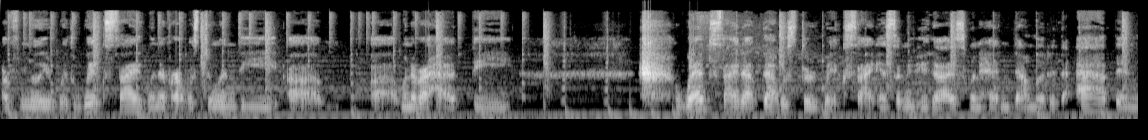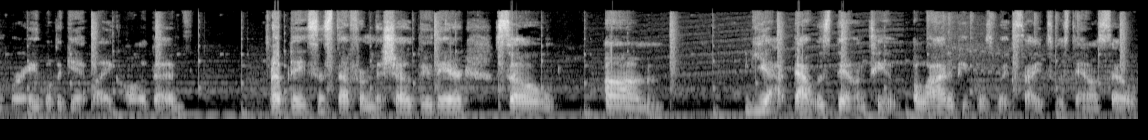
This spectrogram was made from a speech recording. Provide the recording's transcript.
are familiar with Wix site, whenever I was doing the, um, uh, whenever I had the website up, that was through Wix site. And some of you guys went ahead and downloaded the app and were able to get like all of the updates and stuff from the show through there. So, um, yeah, that was down too. A lot of people's Wix sites was down. So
